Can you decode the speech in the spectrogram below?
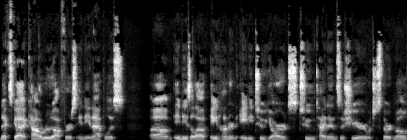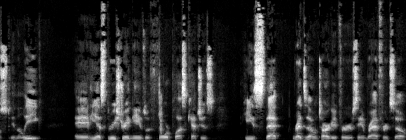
Next guy, Kyle Rudolph versus Indianapolis. Um, Indy's allowed 882 yards to tight ends this year, which is third most in the league. And he has three straight games with four plus catches. He's that red zone target for Sam Bradford. So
